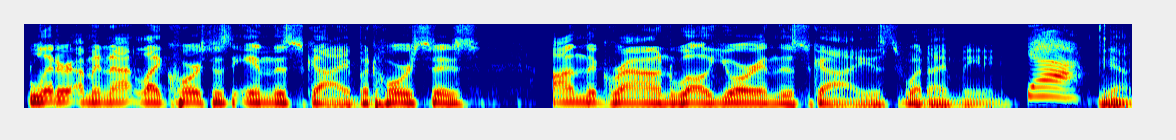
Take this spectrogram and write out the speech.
Literally, I mean, not like horses in the sky, but horses on the ground while you're in the sky is what I'm meaning. Yeah. Yeah.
